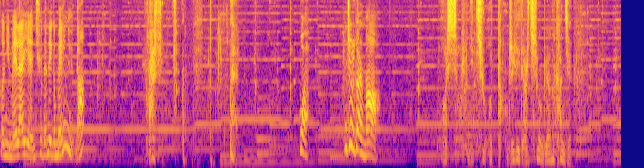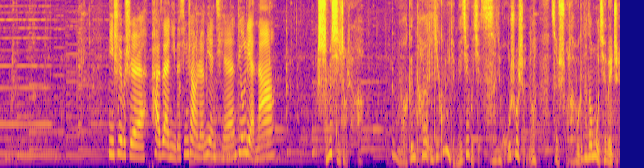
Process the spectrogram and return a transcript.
和你眉来眼去的那个美女吗？她是，喂，你这是干什么？我想让你替我挡着一点，千万别让她看见。你是不是怕在你的心上人面前丢脸呢？什么心上人啊？我跟他一共也没见过几次，你胡说什么？再说了，我跟他到目前为止，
